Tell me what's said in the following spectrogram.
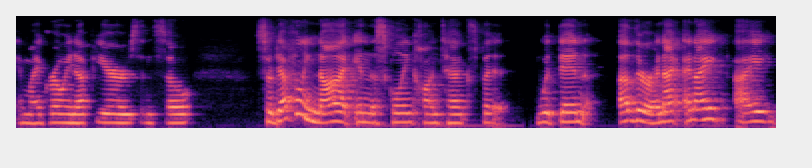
in my growing up years. And so so definitely not in the schooling context but within other and i and i i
